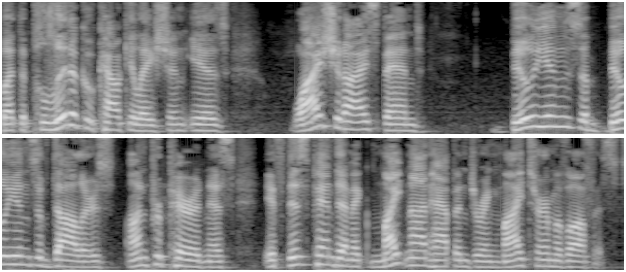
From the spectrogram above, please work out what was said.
but the political calculation is why should I spend billions of billions of dollars on preparedness if this pandemic might not happen during my term of office.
